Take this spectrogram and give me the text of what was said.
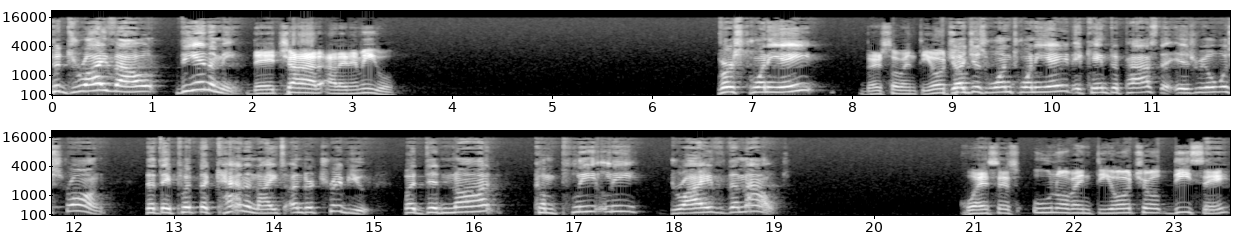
to drive out the enemy. de echar al enemigo. Verse 28, Verso 28. Judges 1:28, it came to pass that Israel was strong, that they put the Canaanites under tribute, but did not completely drive them out. Jueces 1.28 dice,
